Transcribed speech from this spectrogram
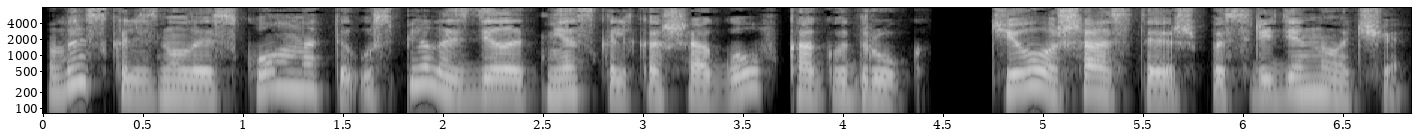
Выскользнула из комнаты, успела сделать несколько шагов, как вдруг. «Чего шастаешь посреди ночи?»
